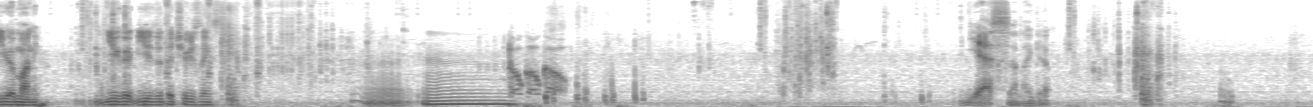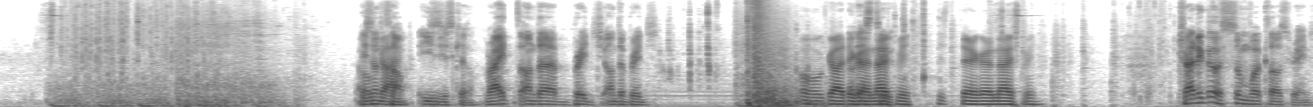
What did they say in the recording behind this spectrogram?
You got money. You go- you do the choosings. Alright, um, Go, go, go. Yes, I like it. He's oh on the god. top. Easiest kill. Right on the bridge. On the bridge. Oh god, they're Oh, gonna knife two. me. They're gonna knife me. Try to go somewhat close range,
